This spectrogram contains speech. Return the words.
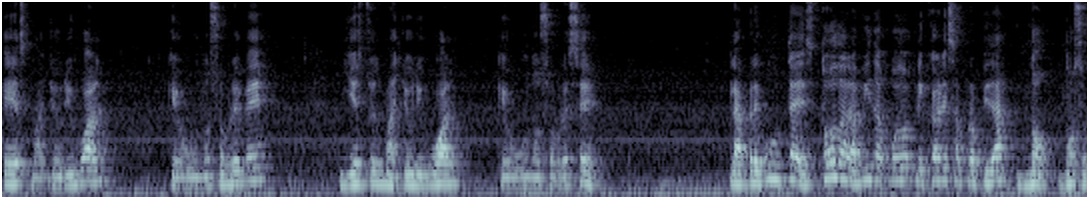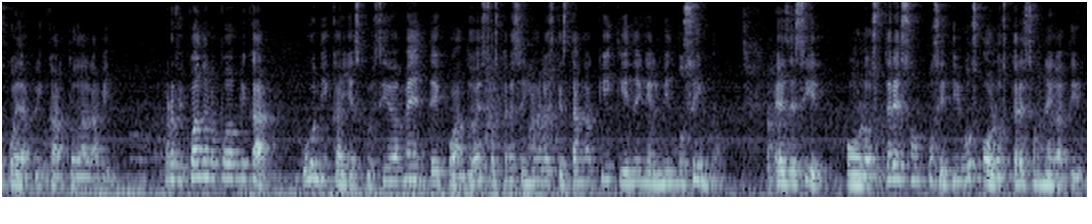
es mayor o igual que 1 sobre b y esto es mayor o igual que 1 sobre c. La pregunta es, ¿toda la vida puedo aplicar esa propiedad? No, no se puede aplicar toda la vida. Profe, ¿cuándo lo puedo aplicar? Única y exclusivamente cuando estos tres señores que están aquí tienen el mismo signo. Es decir, o los tres son positivos o los tres son negativos.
